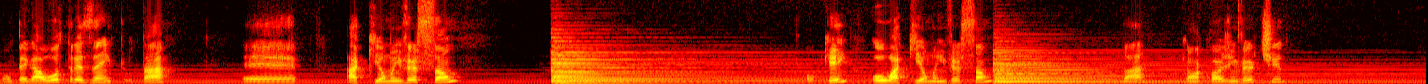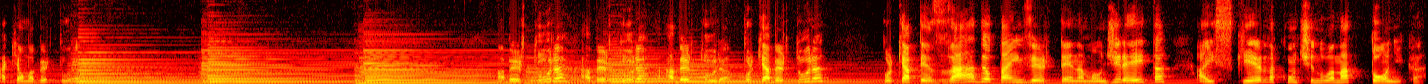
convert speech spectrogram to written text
Vamos pegar outro exemplo, tá? É, aqui é uma inversão, ok? Ou aqui é uma inversão, tá? que é um acorde invertido. Aqui é uma abertura. Abertura, abertura, abertura. Por que abertura? Porque apesar de eu estar invertendo a mão direita, a esquerda continua na tônica,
